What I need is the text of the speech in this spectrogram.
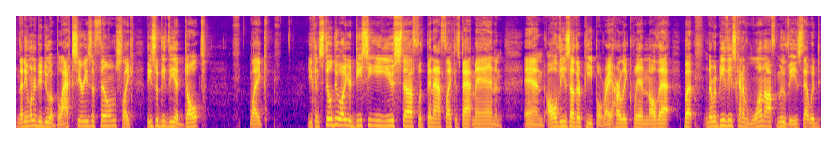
that he wanted to do a black series of films. Like these would be the adult, like you can still do all your DCEU stuff with Ben Affleck as Batman and and all these other people, right? Harley Quinn and all that. But there would be these kind of one-off movies that would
